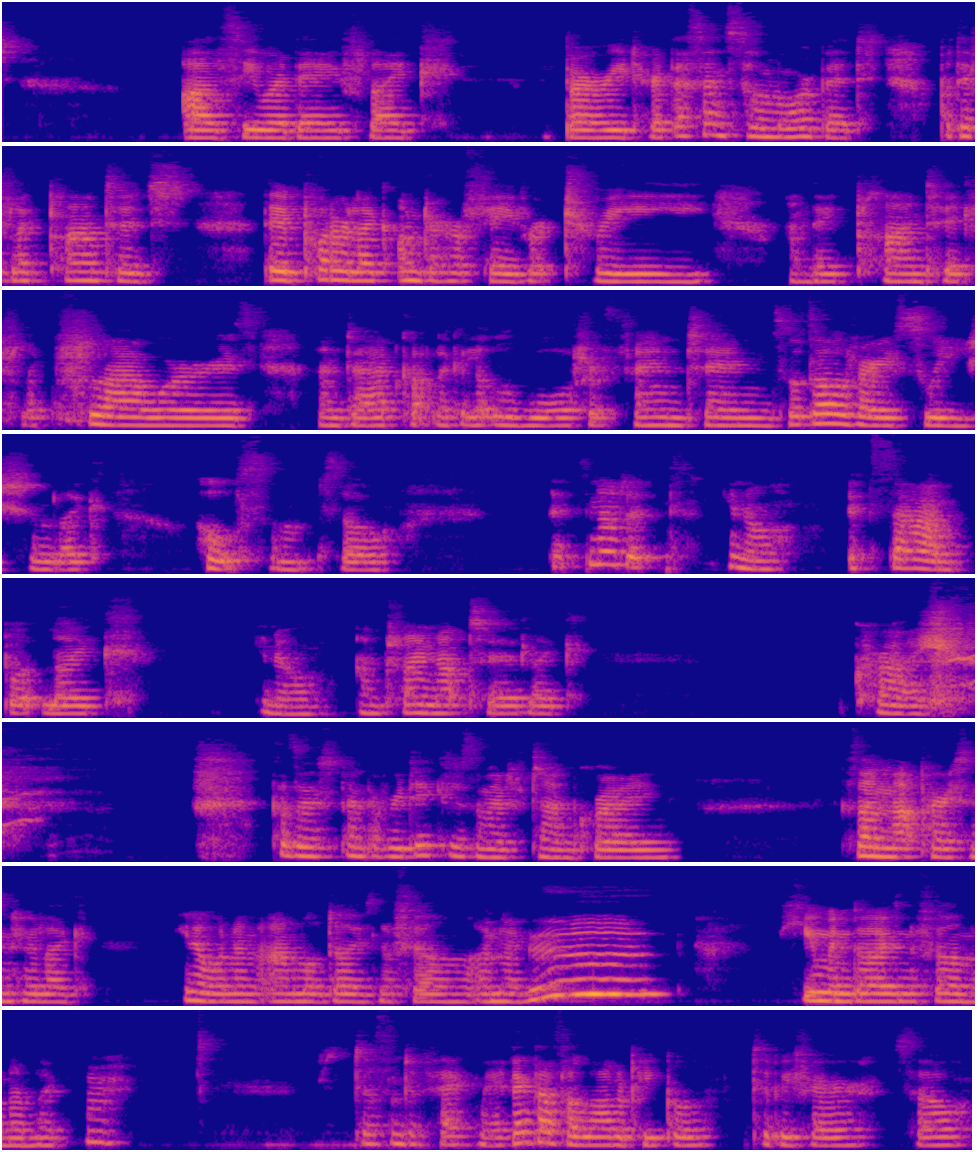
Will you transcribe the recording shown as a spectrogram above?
I'll see where they've like buried her. That sounds so morbid, but they've like planted, they put her like under her favorite tree and they planted like flowers and dad got like a little water fountain. So it's all very sweet and like wholesome. So it's not a, you know, it's sad, but like, you know, I'm trying not to like cry. because I've spent a ridiculous amount of time crying. Because I'm that person who, like, you know, when an animal dies in a film, I'm like, human dies in a film, and I'm like, hmm, it doesn't affect me. I think that's a lot of people, to be fair. So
